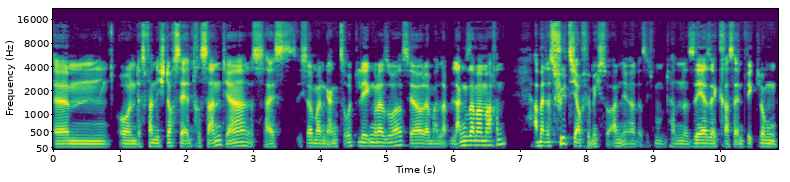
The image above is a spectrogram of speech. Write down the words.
Ähm, und das fand ich doch sehr interessant, ja. Das heißt, ich soll mal einen Gang zurücklegen oder sowas, ja, oder mal la- langsamer machen. Aber das fühlt sich auch für mich so an, ja, dass ich momentan eine sehr, sehr krasse Entwicklung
